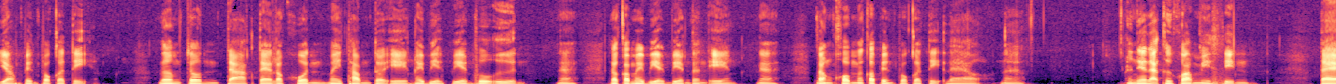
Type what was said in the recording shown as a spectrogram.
อย่างเป็นปกติ เริ่มต้นจากแต่ละคนไม่ทำตัวเองให้เบียดเบียนผู้อื่นนะแล้วก็ไม่เบียดเบียนตนเองนะสังคมมันก็เป็นปกติแล้วนะอันนี้แหละคือความมีศีลแต่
